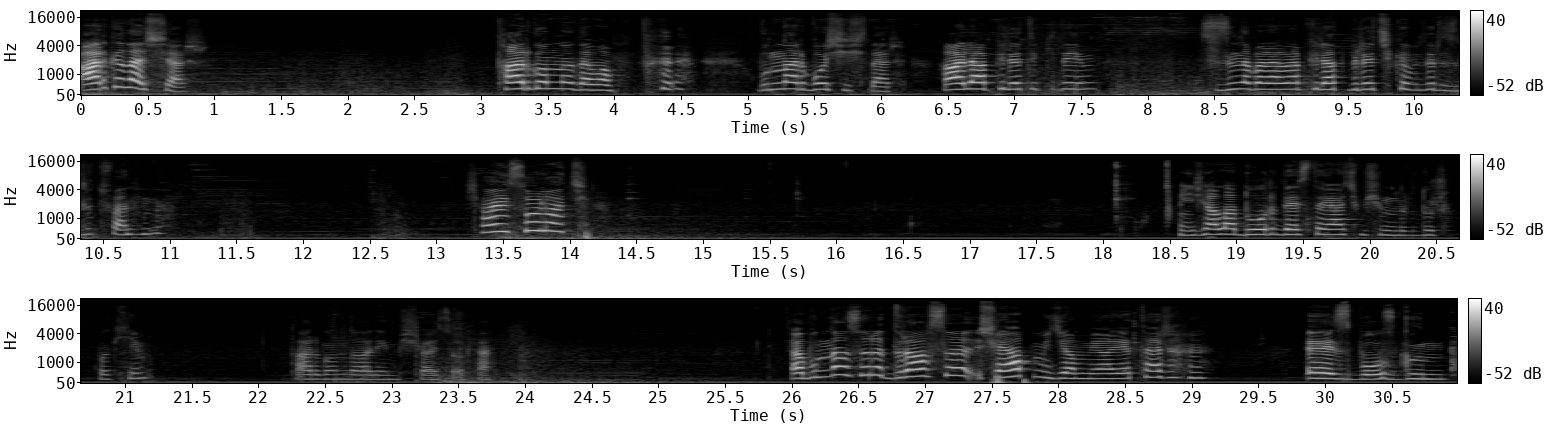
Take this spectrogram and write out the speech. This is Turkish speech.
Arkadaşlar. Targon'la devam. Bunlar boş işler. Hala plat 2'deyim. Sizinle beraber plat 1'e çıkabiliriz lütfen. Şahin sol aç. İnşallah doğru desteği açmışımdır. Dur bakayım. Targon daha değilmiş. Şahin sol. Heh. Ya bundan sonra Dravs'a şey yapmayacağım ya yeter. Ez bozgun.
